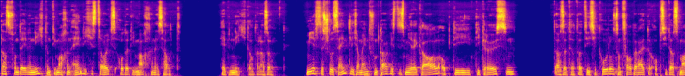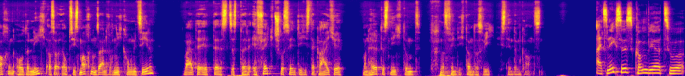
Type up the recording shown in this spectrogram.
das von denen nicht und die machen ähnliches Zeugs oder die machen es halt eben nicht, oder? Also, mir ist es schlussendlich, am Ende vom Tag ist es mir egal, ob die, die Größen, also diese Gurus und Vorbereiter, ob sie das machen oder nicht, also ob sie es machen und es einfach nicht kommunizieren, weil der, der, der Effekt schlussendlich ist der gleiche, man hört es nicht und das finde ich dann das Wichtigste in dem Ganzen. Als nächstes kommen wir zu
